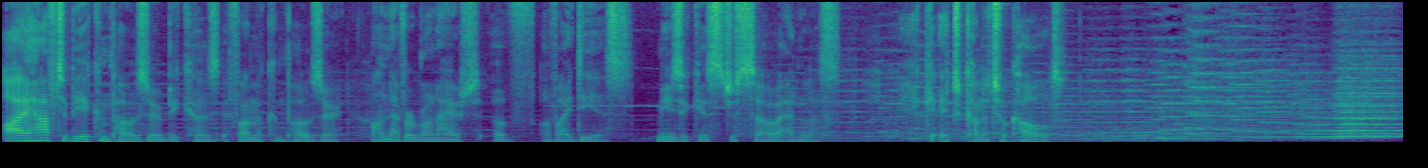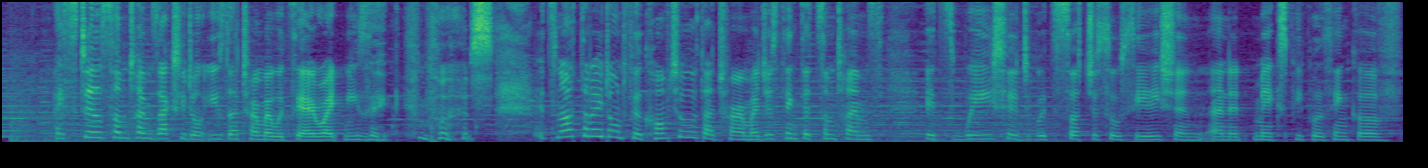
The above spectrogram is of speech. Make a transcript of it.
I have to be a composer because if I'm a composer I'll never run out of, of ideas. Music is just so endless it kind of took hold. I still sometimes actually don't use that term. I would say I write music, but it's not that I don't feel comfortable with that term. I just think that sometimes it's weighted with such association and it makes people think of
